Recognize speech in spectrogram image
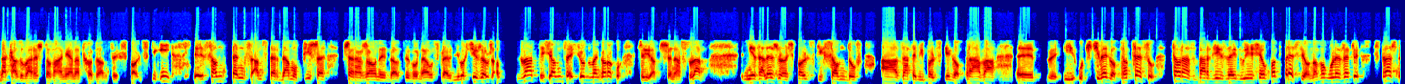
nakazów aresztowania nadchodzących z Polski. I sąd ten z Amsterdamu pisze, przerażony do Trybunału Sprawiedliwości, że już od 2007 roku, czyli od 13 lat, niezależność polskich sądów, a zatem i polskiego prawa y, i uczciwego procesu coraz bardziej znajduje się pod presją. No w ogóle rzeczy straszne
